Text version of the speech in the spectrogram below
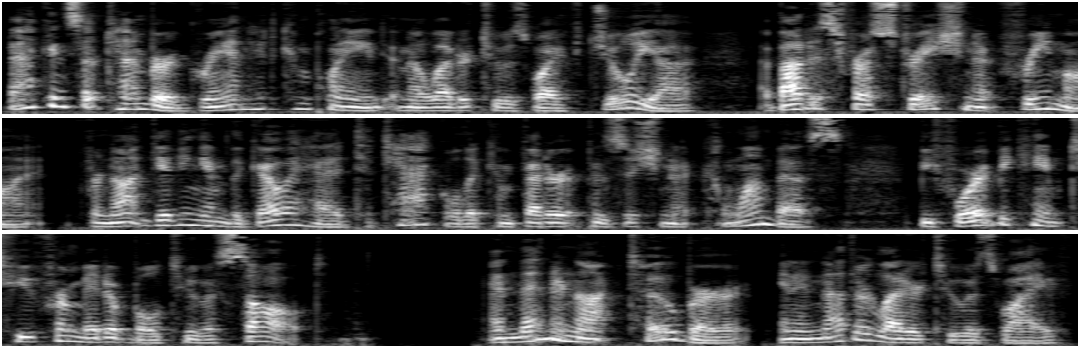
Back in September, Grant had complained in a letter to his wife Julia about his frustration at Fremont for not giving him the go-ahead to tackle the Confederate position at Columbus before it became too formidable to assault. And then in October, in another letter to his wife,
